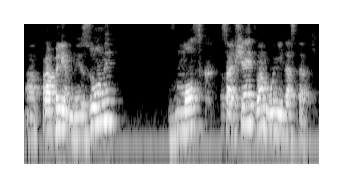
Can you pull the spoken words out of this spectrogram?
э, проблемной зоны в мозг, сообщает вам о недостатке.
